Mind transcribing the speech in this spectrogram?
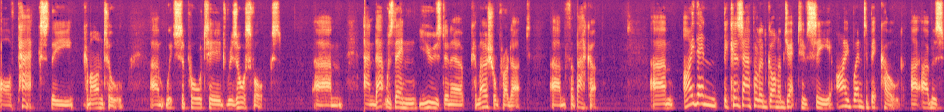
of Pax, the command tool, um, which supported resource forks. Um, and that was then used in a commercial product um, for backup. Um, I then, because Apple had gone Objective C, I went a bit cold. I, I was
